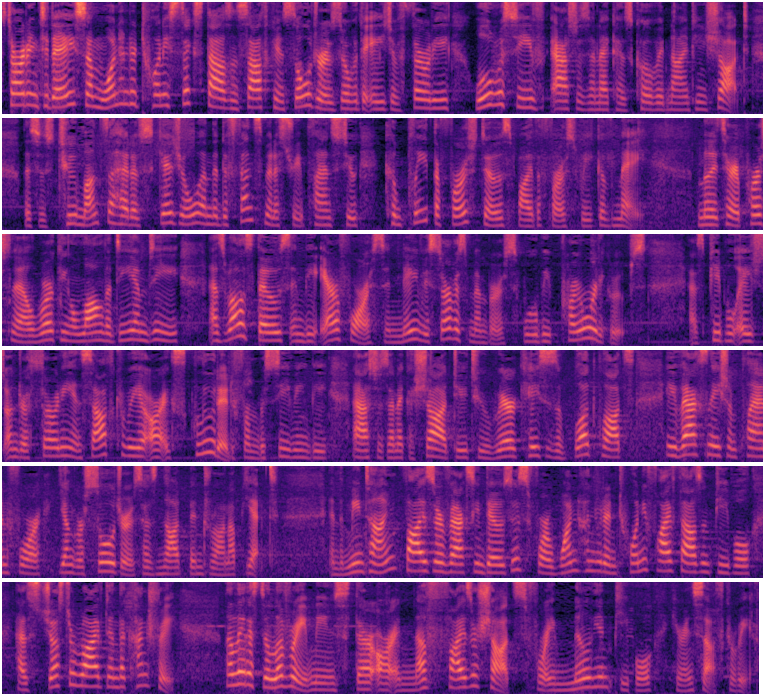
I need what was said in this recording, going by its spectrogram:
Starting today, some 126,000 South Korean soldiers over the age of 30 will receive AstraZeneca's COVID-19 shot. This is two months ahead of schedule, and the Defense Ministry plans to complete the first dose by the first week of May. Military personnel working along the DMZ, as well as those in the Air Force and Navy service members, will be priority groups as people aged under 30 in South Korea are excluded from receiving the AstraZeneca shot due to rare cases of blood clots. A vaccination plan for younger soldiers has not been drawn up yet. In the meantime, Pfizer vaccine doses for 125,000 people has just arrived in the country. The latest delivery means there are enough Pfizer shots for a million people here in South Korea.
